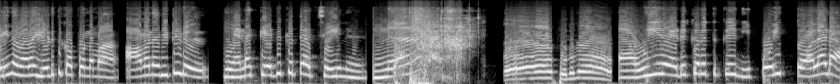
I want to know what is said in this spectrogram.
செயின் வேற எடுத்துக்க பொண்ணுமா. அவனை விட்டுடு. எனக்கு எதுக்குட்ட செயின்? பொண்ணுமா. உயிரை எடுக்கிறதுக்கு நீ போய் தொலைடா.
